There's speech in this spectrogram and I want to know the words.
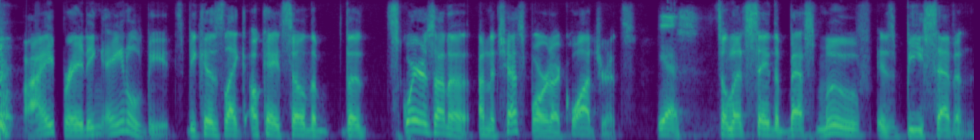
Yeah, I told you. Whoa, See, whoa, that's whoa. like- vibrating anal beads. Because, like, okay, so the the squares on a on a chessboard are quadrants. Yes. So let's say the best move is B7.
